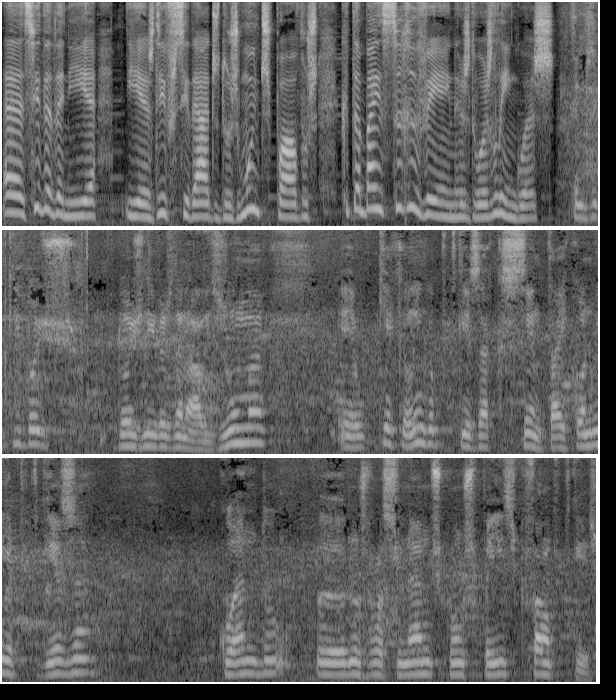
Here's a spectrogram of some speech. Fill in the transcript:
a cidadania e as diversidades dos muitos povos que também se revêem nas duas línguas. Temos aqui dois, dois níveis de análise. Uma é o que é que a língua portuguesa acrescenta à economia portuguesa quando uh, nos relacionamos com os países que falam português.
